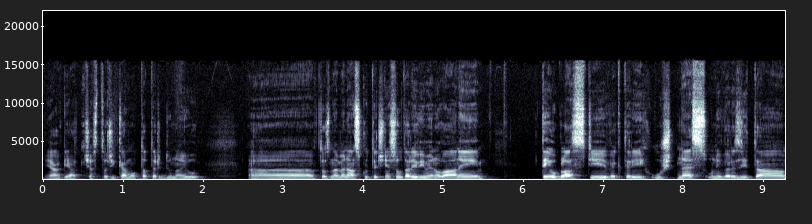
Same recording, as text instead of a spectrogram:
jak já často říkám, od Tater k Dunaju. To znamená, skutečně jsou tady vyjmenovány ty oblasti, ve kterých už dnes univerzita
